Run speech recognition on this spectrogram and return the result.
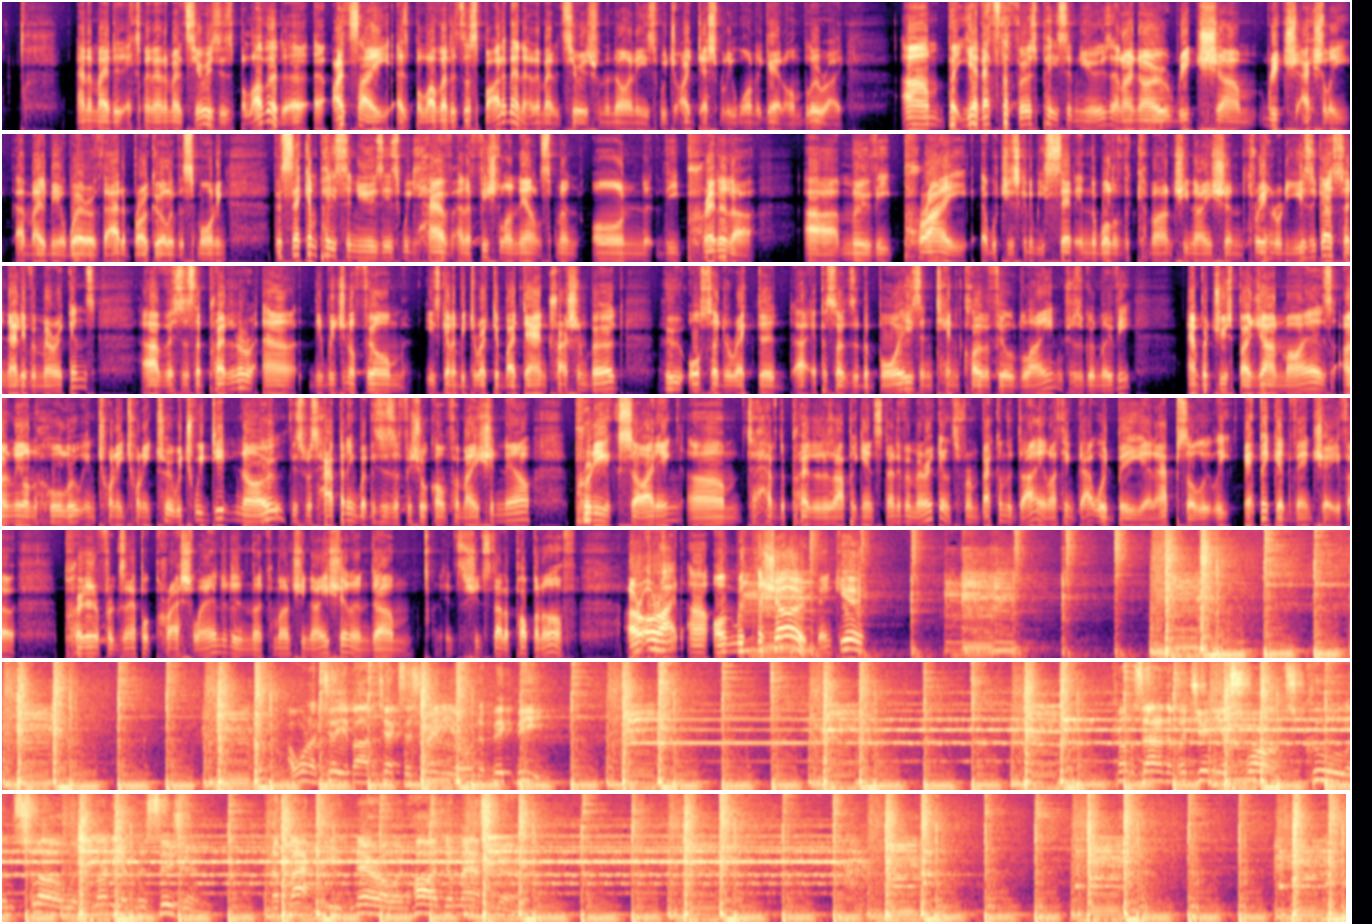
animated X Men animated series is beloved. Uh, uh, I'd say as beloved as the Spider Man animated series from the 90s, which I desperately want to get on Blu ray. Um, but yeah, that's the first piece of news, and I know Rich. Um, Rich actually uh, made me aware of that. It broke early this morning. The second piece of news is we have an official announcement on the Predator uh, movie Prey, uh, which is going to be set in the world of the Comanche Nation 300 years ago, so Native Americans uh, versus the Predator. Uh, the original film is going to be directed by Dan Trachtenberg, who also directed uh, episodes of The Boys and 10 Cloverfield Lane, which was a good movie, and produced by John Myers, only on Hulu in 2022, which we did know this was happening, but this is official confirmation now. Pretty exciting um, to have the Predators up against Native Americans from back in the day, and I think that would be an absolutely epic adventure if a Predator, for example, crash landed in the Comanche Nation and um, it shit started popping off. All right, uh, on with the show. Thank you. I want to tell you about Texas radio and the Big B. Comes out of the Virginia swamps, cool and slow with plenty of precision. A backbeat narrow and hard to master.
